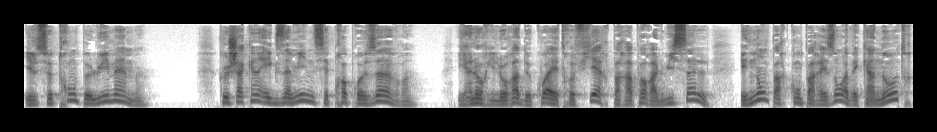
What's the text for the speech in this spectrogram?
il se trompe lui-même. Que chacun examine ses propres œuvres, et alors il aura de quoi être fier par rapport à lui seul, et non par comparaison avec un autre,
